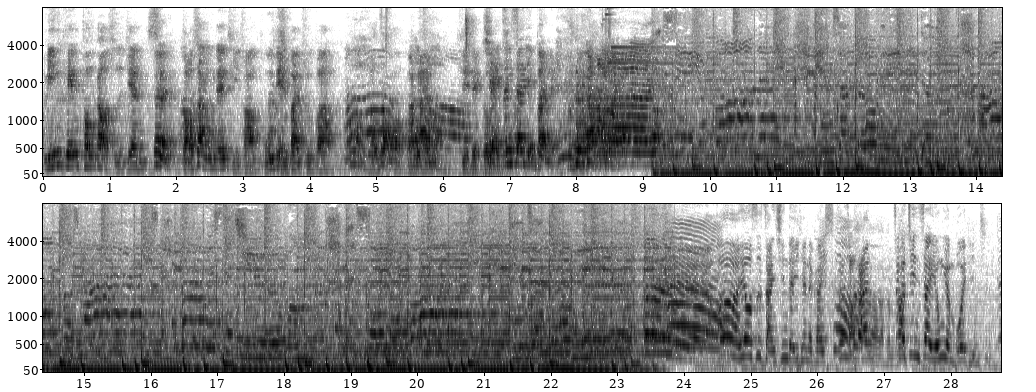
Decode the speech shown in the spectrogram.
明天通告时间是早上五点起床，五点半出发。哦，好早哦。晚安，谢谢各位现在。已经三点半了。新的一天的开始。早安，这个竞赛永远不会停止。对，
